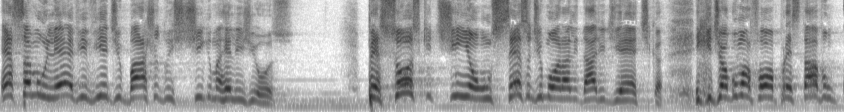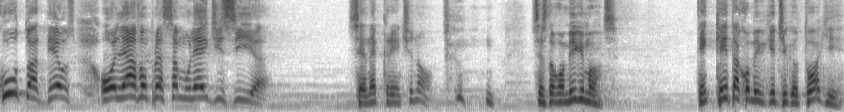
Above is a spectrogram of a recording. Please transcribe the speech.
Essa mulher vivia debaixo do estigma religioso. Pessoas que tinham um senso de moralidade e de ética e que de alguma forma prestavam culto a Deus, olhavam para essa mulher e dizia: Você não é crente, não. Vocês estão comigo, irmãos? Quem está comigo que diga, eu estou aqui.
